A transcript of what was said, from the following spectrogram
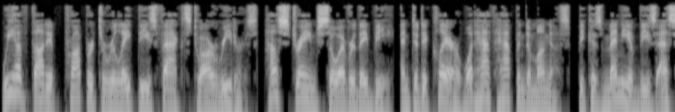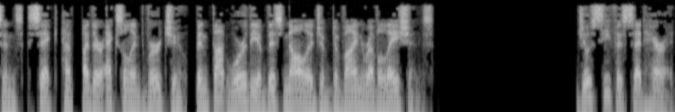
We have thought it proper to relate these facts to our readers, how strange soever they be, and to declare what hath happened among us, because many of these Essens have, by their excellent virtue, been thought worthy of this knowledge of divine revelations." Josephus said Herod,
